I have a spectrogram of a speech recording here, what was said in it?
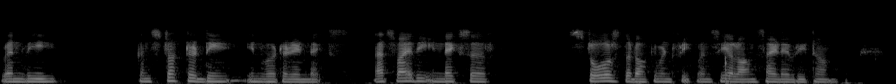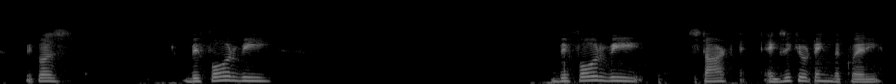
when we constructed the inverted index. That's why the indexer stores the document frequency alongside every term. Because before we before we start executing the query,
